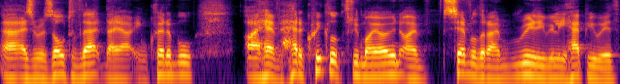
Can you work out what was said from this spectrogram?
uh, as a result of that. They are incredible. I have had a quick look through my own. I've several that I'm really, really happy with.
